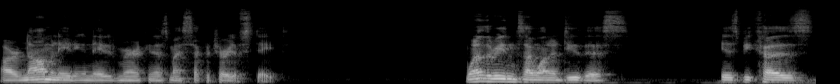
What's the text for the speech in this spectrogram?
or nominating a Native American as my Secretary of State. One of the reasons I want to do this is because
